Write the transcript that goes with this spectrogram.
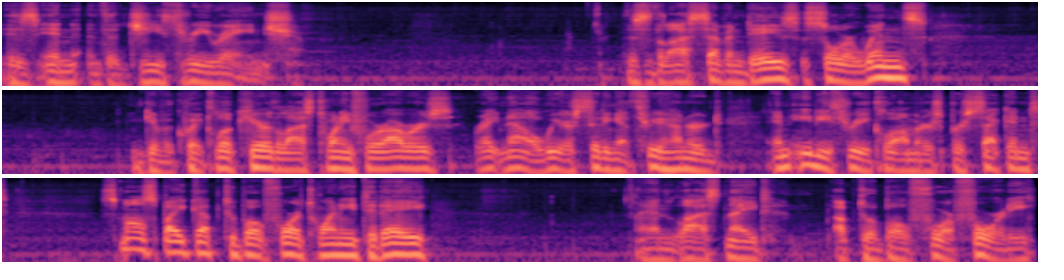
is in the G3 range. This is the last seven days. Solar winds Give a quick look here, the last 24 hours. Right now, we are sitting at 383 kilometers per second. Small spike up to about 420 today, and last night up to about 440.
